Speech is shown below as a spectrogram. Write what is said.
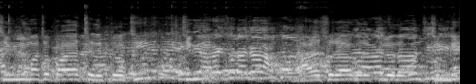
চিংড়ি মাছও পাওয়া যাচ্ছে দেখতে পাচ্ছি। চিংড়ি আড়াইশো টাকা। আড়াইশো টাকা করে কিলো দেখুন চিংড়ি।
